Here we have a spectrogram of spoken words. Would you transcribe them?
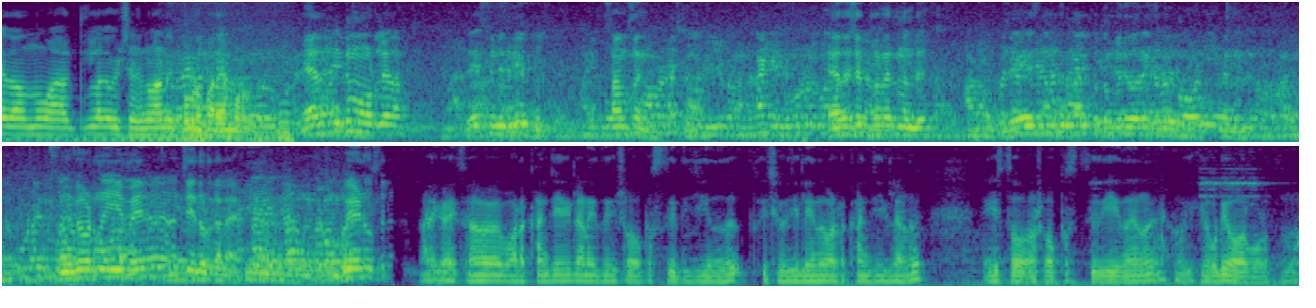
ഏതാണെന്നും ബാക്കിയുള്ള വിശേഷങ്ങളാണ് ഇപ്പോൾ ഇവിടെ പറയാൻ പോകുന്നത് ഏതാ ഇതിന്റെ മോഡൽ ഏതാ? സാംസങ്. ഏകദേശം എത്ര വരുന്നുണ്ട്? നമുക്ക് നാല്പത്തൊമ്പത് രൂപ വരുന്നുണ്ട്. നമുക്ക് ഇവിടുന്ന് ഇ എം ഐ ചെയ്ത് കൊടുക്കാം വേണൂസിൽ ഹായ് ഗായ്സ് വടക്കാഞ്ചേരിയിലാണ് ഇത് ഷോപ്പ് സ്ഥിതി ചെയ്യുന്നത്. തൃശ്ശൂർ ജില്ലയിൽ നിന്ന് വടക്കാഞ്ചേരിയിലാണ് ഈ ഷോപ്പ് സ്ഥിതി ചെയ്യുന്നതെന്ന് ഒരിക്കൽ കൂടി ഓർമ്മപ്പെടുത്തുന്നു.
